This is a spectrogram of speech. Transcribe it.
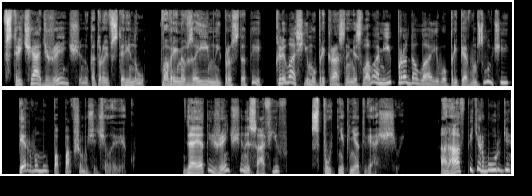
встречать женщину, которая в старину, во время взаимной простоты, клялась ему прекрасными словами и продала его при первом случае первому попавшемуся человеку. Для этой женщины Сафьев спутник неотвязчивый. Она в Петербурге,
